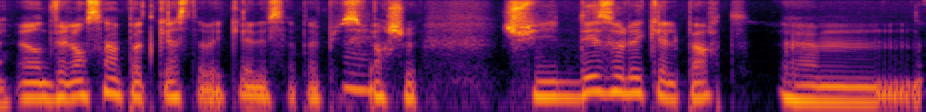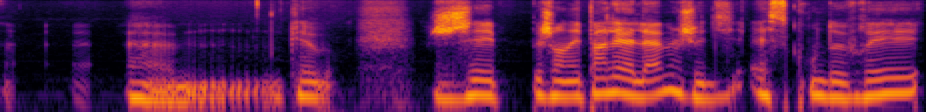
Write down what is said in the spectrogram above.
euh, on devait lancer un podcast avec elle et ça n'a pas pu se faire. Je, je suis désolé qu'elle parte. Euh, que j'ai- J'en ai, parlé à l'âme, je dis est-ce qu'on devrait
